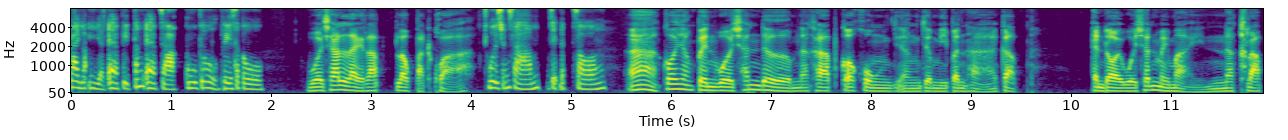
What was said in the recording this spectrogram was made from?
รายละเอียดแอปติดตั้งแอปจาก Google Play Store เวอร์ชันรายรับเราปัดขวา เวอร์ชัน3 7 2อ่า ก็ยังเป็นเวอร์ชันเดิมนะครับ ก็คงยังจะมีปัญหากับ Android เวอร์ชันใหม่ ๆ นะครับ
